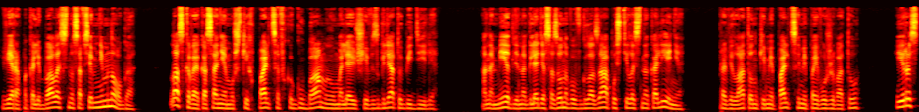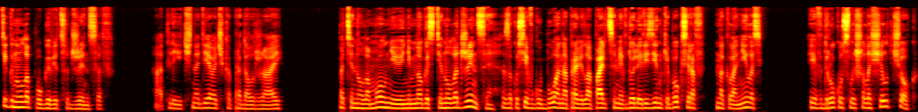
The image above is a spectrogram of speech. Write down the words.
Вера поколебалась, но совсем немного. Ласковое касание мужских пальцев к губам и умоляющий взгляд убедили. Она медленно, глядя Сазонову в глаза, опустилась на колени, провела тонкими пальцами по его животу и расстегнула пуговицу джинсов. «Отлично, девочка, продолжай». Потянула молнию и немного стянула джинсы. Закусив губу, она провела пальцами вдоль резинки боксеров, наклонилась и вдруг услышала щелчок.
